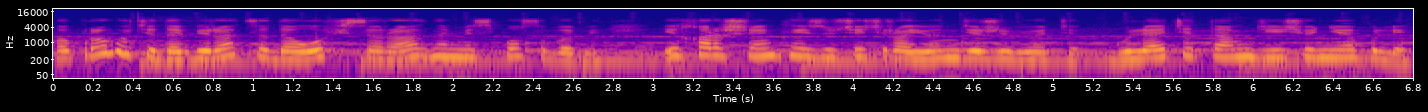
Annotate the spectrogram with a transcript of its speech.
Попробуйте добираться до офиса разными способами и хорошенько изучить район, где живете. Гуляйте там, где еще не были.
